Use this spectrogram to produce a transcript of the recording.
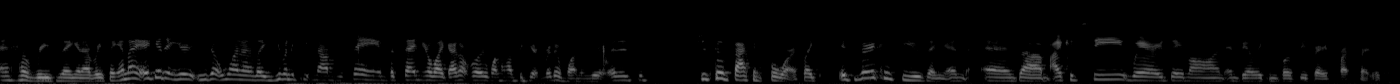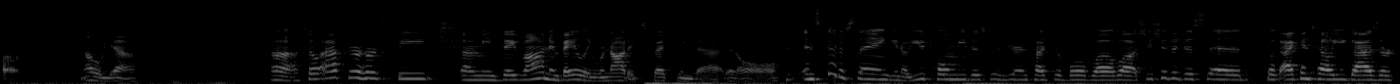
and her reasoning and everything. And I, I get it, you you don't want to like you want to keep noms the same, but then you're like I don't really want to have to get rid of one of you. And it's just she just goes back and forth. Like it's very confusing and and um, I could see where Da'Vonne and Bayleigh can both be very frustrated with her. Oh yeah, uh, so after her speech, I mean, Da'Vonne and Bayleigh were not expecting that at all. Instead of saying, you know, you told me this was your untouchable, blah, blah, she should have just said, look, I can tell you guys are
